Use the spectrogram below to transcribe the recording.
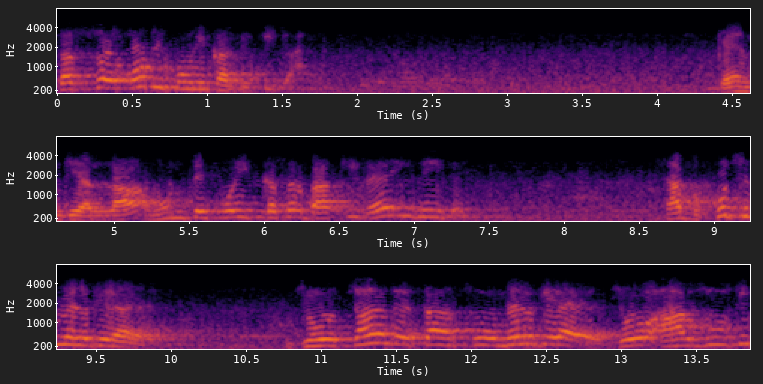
دسو وہ بھی پوری کر دیتی جائے۔ کہیں گے، اللہ ہوں تو کوئی کسر باقی رہ ہی نہیں گئی۔ سب کچھ مل گیا ہے۔ جو چاہتے سا سو مل گیا ہے، جو آرزو سی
